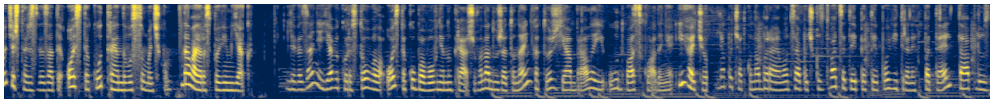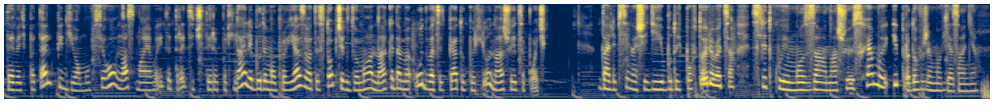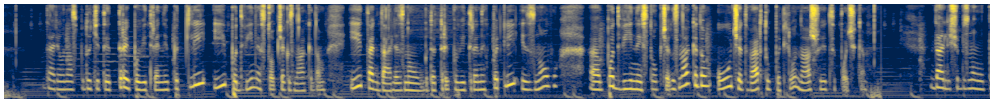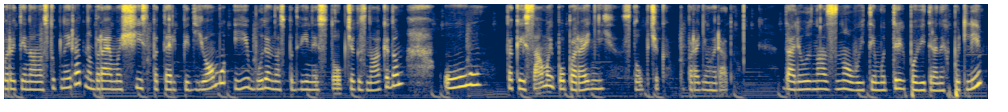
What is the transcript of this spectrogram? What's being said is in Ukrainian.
Хочеш теж зв'язати ось таку трендову сумочку? Давай розповім як. Для в'язання я використовувала ось таку бавовняну пряжу. Вона дуже тоненька, тож я брала її у два складення. І гачок. Для початку набираємо цепочку з 25 повітряних петель та плюс 9 петель підйому. Всього в нас має вийти 34 петлі. Далі будемо пров'язувати стопчик з двома накидами у 25 петлю нашої цепочки. Далі всі наші дії будуть повторюватися, слідкуємо за нашою схемою і продовжуємо в'язання. Далі у нас будуть іти три повітряні петлі і подвійний стопчик з накидом. І так далі. Знову буде три повітряних петлі і знову е, подвійний стопчик з накидом у четверту петлю нашої цепочки. Далі, щоб знову перейти на наступний ряд, набираємо 6 петель підйому і буде в нас подвійний стовпчик з накидом у такий самий попередній стовпчик попереднього ряду. Далі у нас знову йтимуть 3 повітряних петлі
